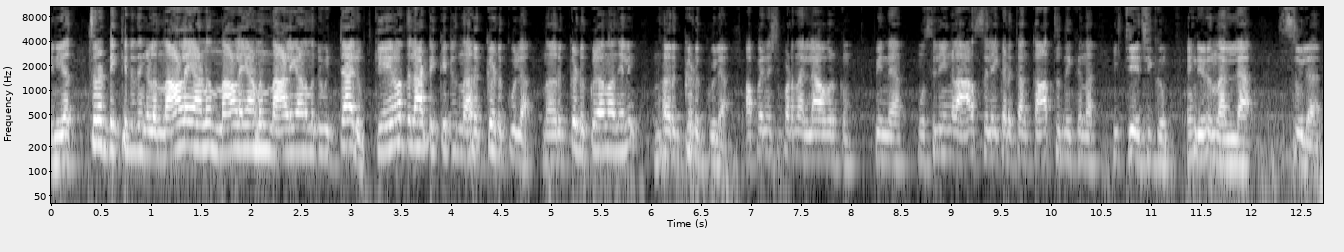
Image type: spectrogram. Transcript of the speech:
ഇനി എത്ര ടിക്കറ്റ് നിങ്ങൾ നാളെയാണ് നാളെയാണ് നാളെയാണ് എന്നിട്ട് വിറ്റാലും കേരളത്തിൽ ആ ടിക്കറ്റ് നറുക്കെടുക്കൂല. നറുക്കെടുക്കൂല എന്ന് പറഞ്ഞാൽ നറുക്കെടുക്കൂല. അപ്പൊ എന്നെ ഇഷ്ടപ്പെടുന്ന എല്ലാവർക്കും പിന്നെ മുസ്ലിങ്ങൾ ആർ എസിലേക്ക് എടുക്കാൻ കാത്തു നിൽക്കുന്ന ഈ ചേച്ചിക്കും എന്റെ ഒരു നല്ല സുലാൻ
